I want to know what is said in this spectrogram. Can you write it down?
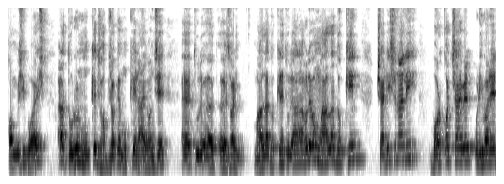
কম বেশি বয়স একটা তরুণ মুখকে ঝকঝকে মুখকে রায়গঞ্জে তুলে সরি মালদা দক্ষিণে তুলে আনা হলো এবং মালদা দক্ষিণ ট্র্যাডিশনালি বরকত সাহেবের পরিবারের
